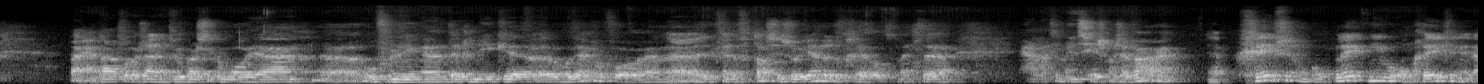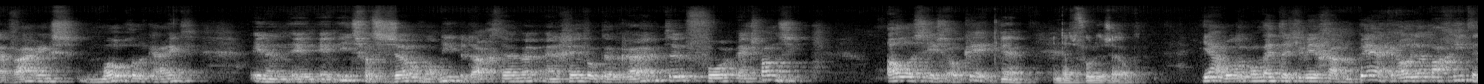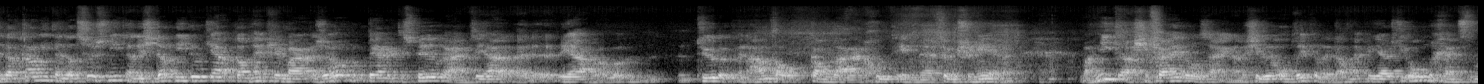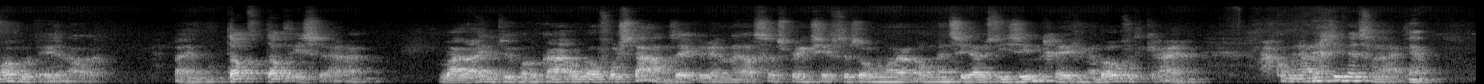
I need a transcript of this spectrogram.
Nou ja, daarvoor zijn natuurlijk hartstikke mooie eh, oefeningen, techniek, eh, whatever voor. En ik vind het fantastisch hoe jij dat Gerald. Met, ja, laat die mensen eerst maar eens ervaren. Ja. Geef ze een compleet nieuwe omgeving en ervaringsmogelijkheid in, een, in, in iets wat ze zelf nog niet bedacht hebben. En geef ook de ruimte voor expansie. Alles is oké. Ja, en dat voelen ze ook. Ja, want op het moment dat je weer gaat beperken, oh dat mag niet en dat kan niet en dat zus niet. En als je dat niet doet, ja, dan heb je maar zo'n beperkte speelruimte. Ja, eh, ja, natuurlijk, een aantal kan daar goed in eh, functioneren. Maar niet als je vrij wil zijn en als je wil ontwikkelen, dan heb je juist die onbegrensde mogelijkheden nodig. En dat, dat is eh, waar wij natuurlijk met elkaar ook wel voor staan. Zeker in, eh, als springshifters, om, eh, om mensen juist die zingeving naar boven te krijgen. Waar kom je nou echt in bed vanuit? Ja.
